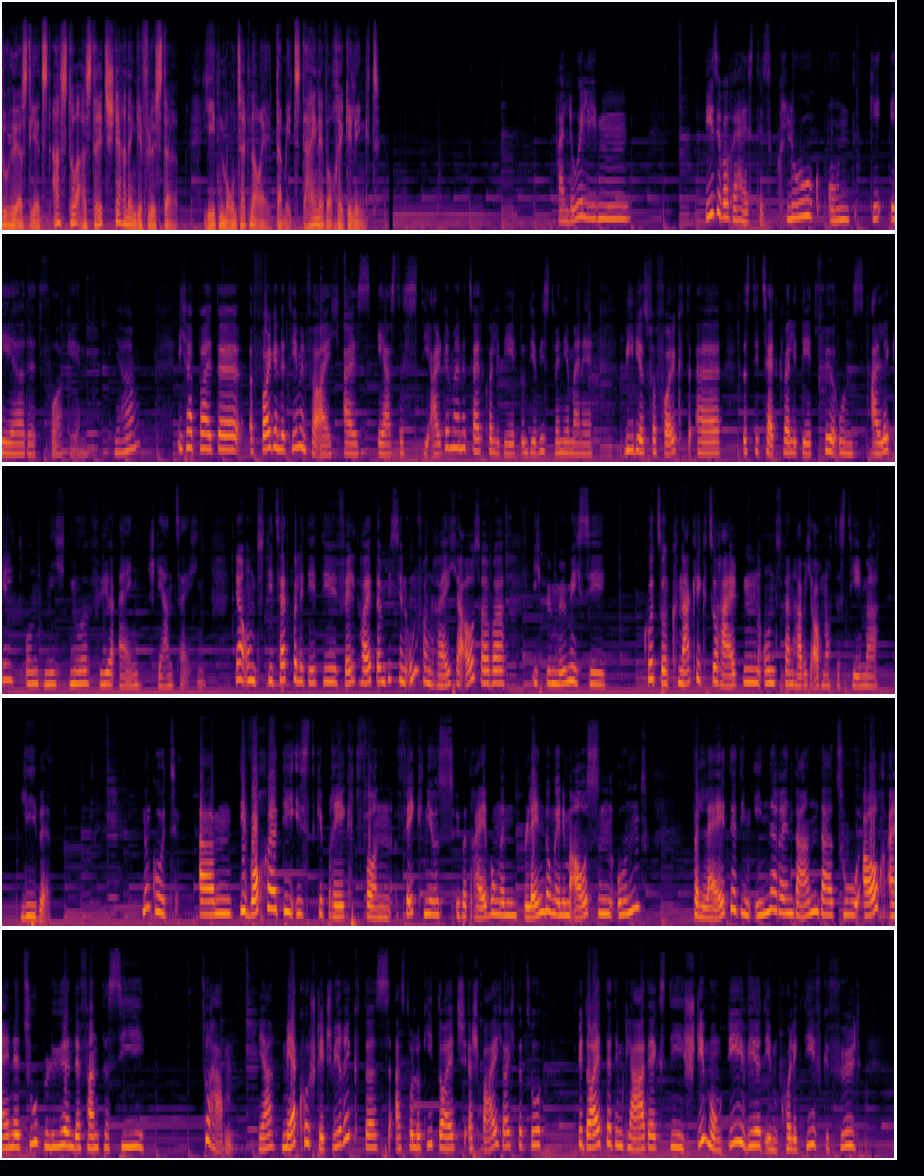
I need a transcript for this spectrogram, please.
Du hörst jetzt Astro Astrids Sternengeflüster. Jeden Montag neu, damit deine Woche gelingt. Hallo ihr Lieben. Diese Woche heißt es klug und geerdet vorgehen. Ja? Ich habe heute folgende Themen für euch. Als erstes die allgemeine Zeitqualität und ihr wisst, wenn ihr meine Videos verfolgt, äh, dass die Zeitqualität für uns alle gilt und nicht nur für ein Sternzeichen. Ja, und die Zeitqualität, die fällt heute ein bisschen umfangreicher aus, aber ich bemühe mich, sie kurz und knackig zu halten und dann habe ich auch noch das Thema Liebe. Nun gut, ähm, die Woche, die ist geprägt von Fake News, Übertreibungen, Blendungen im Außen und verleitet im Inneren dann dazu, auch eine zu blühende Fantasie zu haben. Ja, Merkur steht schwierig, das Astrologie-Deutsch erspare ich euch dazu, bedeutet im Klartext, die Stimmung, die wird im Kollektiv gefühlt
